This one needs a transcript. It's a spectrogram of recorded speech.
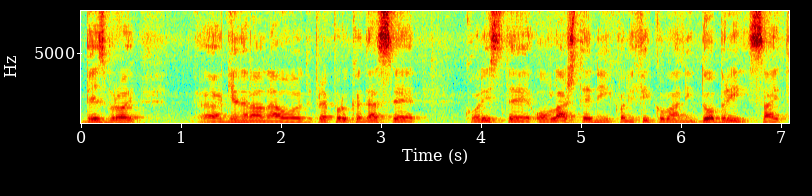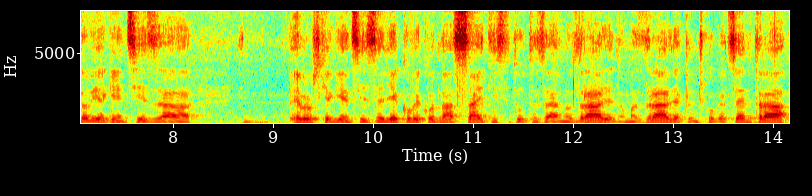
bezbroj, e, generalna od preporuka da se koriste ovlašteni, kvalifikovani, dobri sajtovi agencije za Evropske agencije za ljekove, kod nas sajt Instituta za javno zdravlje, Doma zdravlja, Kliničkog centra,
